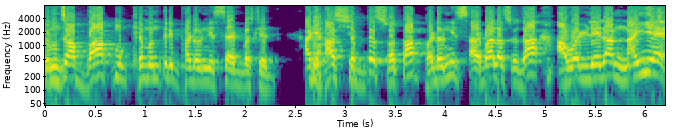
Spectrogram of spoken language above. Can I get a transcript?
तुमचा बाप मुख्यमंत्री फडणवीस साहेब बसलेत. आणि हा शब्द स्वतः फडणवीस साहेबाला सुद्धा आवडलेला नाहीये.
